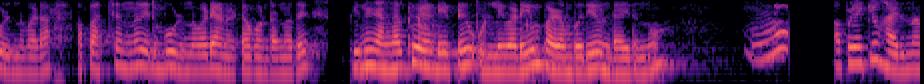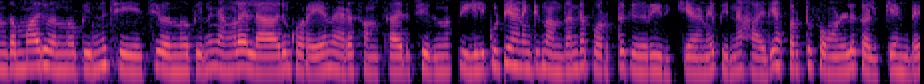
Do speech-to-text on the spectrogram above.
ഉഴുന്നുവട. അപ്പോൾ അച്ഛൻ ഇന്ന് വരുമ്പോൾ ഉഴുന്നുവടയാണ് കേട്ടോ കൊണ്ടുവന്നത്. പിന്നെ ഞങ്ങൾക്ക് വേണ്ടിയിട്ട് ഉള്ളിവടയും പഴംപൊരിയും ഉണ്ടായിരുന്നു. അപ്പോഴേക്കും ഹരിനന്ദന്മാർ വന്നു പിന്നെ ചേച്ചി വന്നു പിന്നെ ഞങ്ങളെല്ലാവരും കുറേ നേരം സംസാരിച്ചിരുന്നു. പീലിക്കുട്ടിയാണെങ്കിൽ നന്ദന്റെ പുറത്ത് കയറി ഇരിക്കുകയാണ് പിന്നെ ഹരി അപ്പുറത്ത് ഫോണിൽ കളിക്കണ്ട്.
